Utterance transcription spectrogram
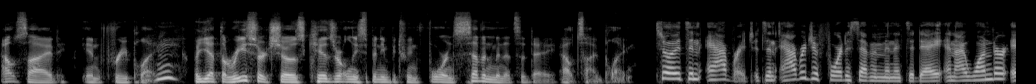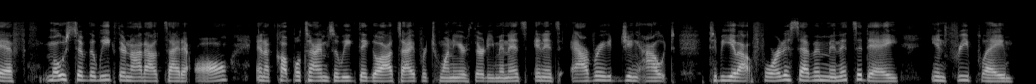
outside in free play. Mhm. But yet the research shows kids are only spending between four and seven minutes a day outside playing. So it's an average. It's an average of four to seven minutes a day. And I wonder if most of the week they're not outside at all. And a couple times a week they go outside for 20 or 30 minutes. And it's averaging out to be about four to seven minutes a day in free play.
